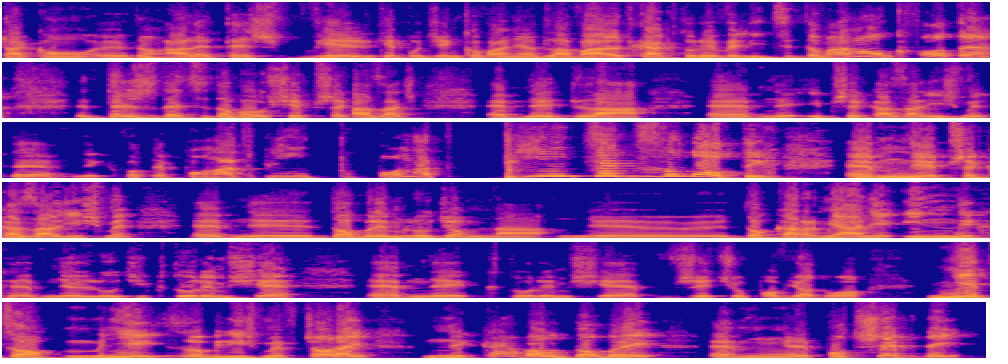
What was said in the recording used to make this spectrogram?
taką, e, no, ale też wielkie podziękowania dla Waldka, który wylicytowaną kwotę też zdecydował się przekazać e, dla i przekazaliśmy tę kwotę ponad, ponad 500 złotych przekazaliśmy dobrym ludziom na dokarmianie innych ludzi, którym się, którym się w życiu powiodło nieco mniej. Zrobiliśmy wczoraj kawał dobrej, potrzebnej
